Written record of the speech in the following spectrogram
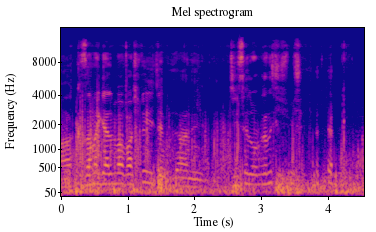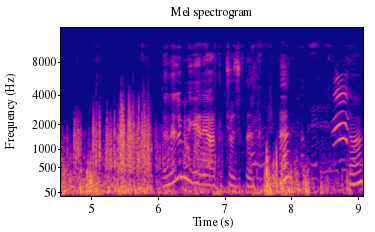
Aa, kızana gelme başlıyor iyice yani cinsel organı şişmiş. Dönelim mi geriye artık çocuklar? He? Tamam.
